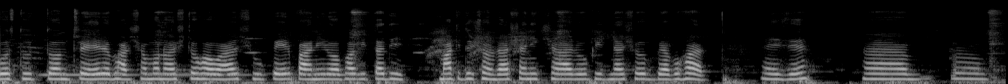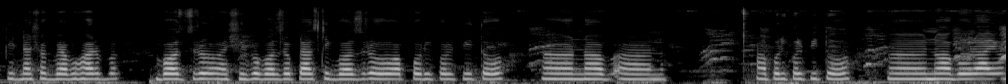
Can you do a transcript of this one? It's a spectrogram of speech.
বস্তুতন্ত্রের ভারসাম্য নষ্ট হওয়া, সুপের পানির অভাব ইত্যাদি, মাটি দূষণ, রাসায়নিক সার ও কীটনাশক ব্যবহার। এই যে কীটনাশক ব্যবহার বজ্র শিল্প বজ্র প্লাস্টিক বজ্র অপরিকল্পিত অপরিকল্পিত নগরায়ন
